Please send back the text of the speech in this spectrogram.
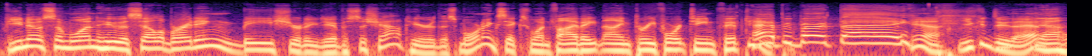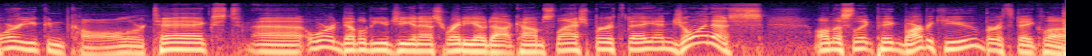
If you know someone who is celebrating, be sure to give us a shout here this morning, 615-893-1450. Happy birthday! Yeah, you can do that. Yeah. Or you can call or text uh, or WGNSradio.com slash birthday and join us on the Slick Pig Barbecue Birthday Club.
